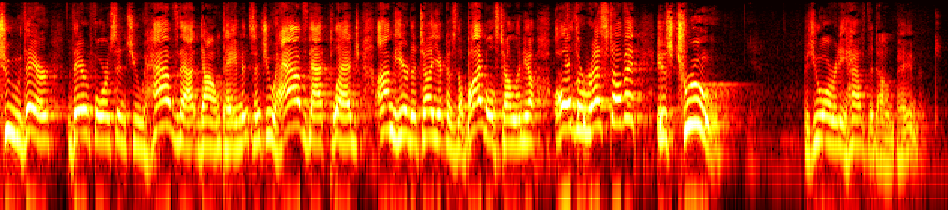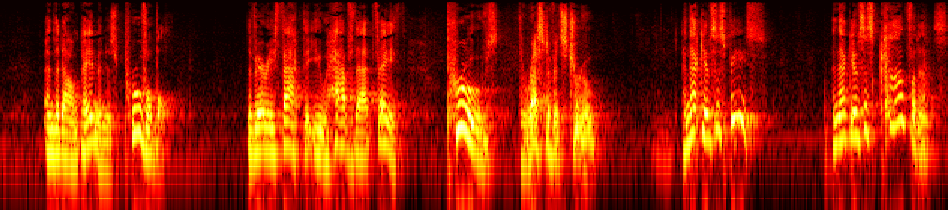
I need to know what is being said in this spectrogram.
to there. Therefore, since you have that down payment, since you have that pledge, I'm here to tell you, because the Bible's telling you, all the rest of it is true. Because you already have the down payment. And the down payment is provable. The very fact that you have that faith proves the rest of it's true. And that gives us peace. And that gives us confidence.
